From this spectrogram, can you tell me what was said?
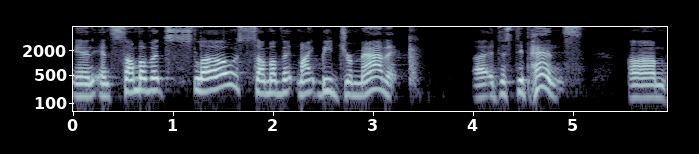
and, and some of it's slow, some of it might be dramatic. Uh, it just depends. Um,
